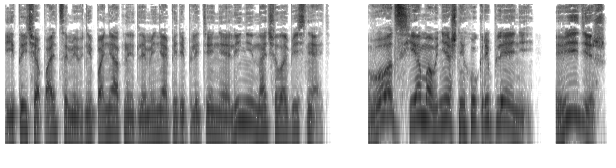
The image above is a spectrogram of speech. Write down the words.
и, тыча пальцами в непонятные для меня переплетения линий, начал объяснять. Вот схема внешних укреплений. Видишь,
